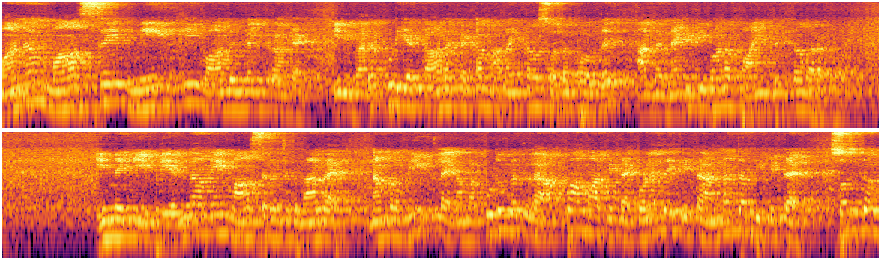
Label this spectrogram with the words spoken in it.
மன மாசை நீக்கி வாழுங்கள்ங்கிறாங்க. இனி வரக்கூடிய காலகட்டம் அதைத்தான் சொல்ல போகுது. அந்த நெகட்டிவான பாயிண்ட்டுக்கு தான் வரப்போறேன் இன்னைக்கு இப்படி எல்லாமே மாசடைஞ்சதுனால நம்ம வீட்டில் நம்ம குடும்பத்தில் அப்பா அம்மா கிட்ட குழந்தை கிட்ட அண்ணன் தம்பி கிட்ட சொந்தம்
